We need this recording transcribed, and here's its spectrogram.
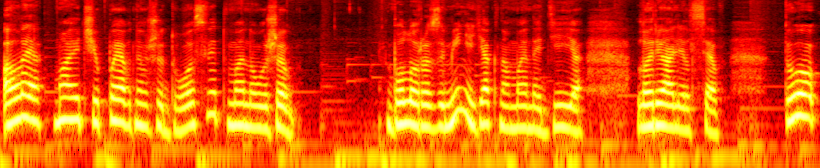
Але маючи певний вже досвід, в мене вже було розуміння, як на мене діє Elseve, то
